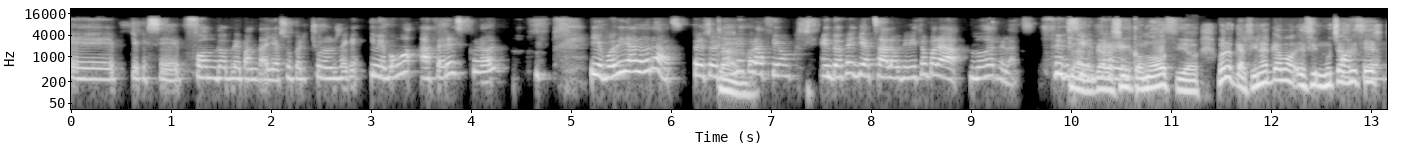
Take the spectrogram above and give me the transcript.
eh, yo qué sé, fondos de pantalla súper chulos, no sé qué, y me pongo a hacer scroll y me puedo tirar horas, pero sobre todo en Claro. decoración. Entonces ya está, lo utilizo para modo relax. Claro, claro, sí, como ocio. Bueno, que al fin y al cabo, es decir, muchas Ocio. veces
